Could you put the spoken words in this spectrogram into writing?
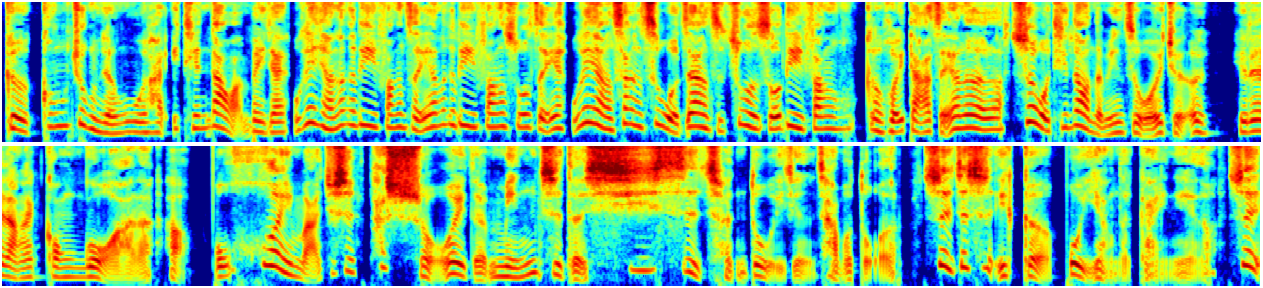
个公众人物，他一天到晚被人家，我跟你讲那个地方怎样，那个地方说怎样，我跟你讲上一次我这样子做的时候，地方跟回答怎样的，所以我听到你的名字，我会觉得，嗯，有点两个公过啊，好，不会嘛，就是他所谓的名字的稀释程度已经差不多了，所以这是一个不一样的概念了，所以。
